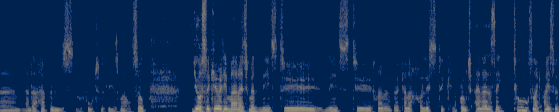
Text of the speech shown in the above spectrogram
Um, and that happens, unfortunately, as well. So your security management needs to needs to have a, a, kind of holistic approach and as i say tools like iso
